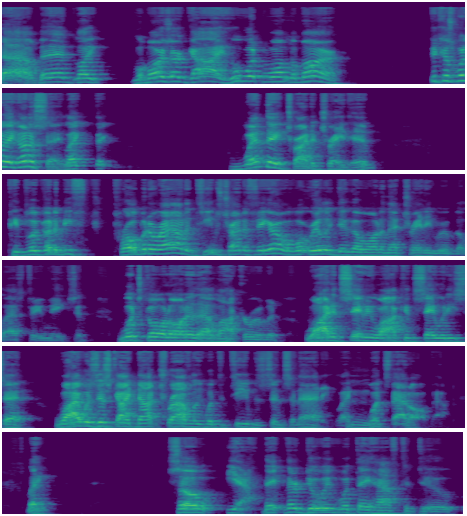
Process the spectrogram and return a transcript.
No, man, like Lamar's our guy. Who wouldn't want Lamar? Because what are they to say? Like, they, when they try to trade him, people are to be probing around and teams trying to figure out well, what really did go on in that training room the last three weeks and what's going on in that locker room and why did Sammy Watkins say what he said? Why was this guy not traveling with the team to Cincinnati? Like, mm. what's that all about? Like, so yeah, they, they're doing what they have to do.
